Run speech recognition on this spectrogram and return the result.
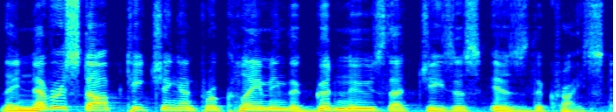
they never stopped teaching and proclaiming the good news that Jesus is the Christ.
